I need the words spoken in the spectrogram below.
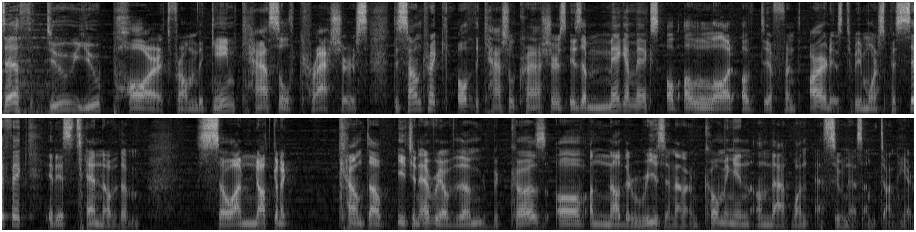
Death Do You Part from the game Castle Crashers. The soundtrack of the Castle Crashers is a mega mix of a lot of different artists. To be more specific, it is 10 of them. So I'm not gonna count up each and every of them because of another reason, and I'm coming in on that one as soon as I'm done here.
